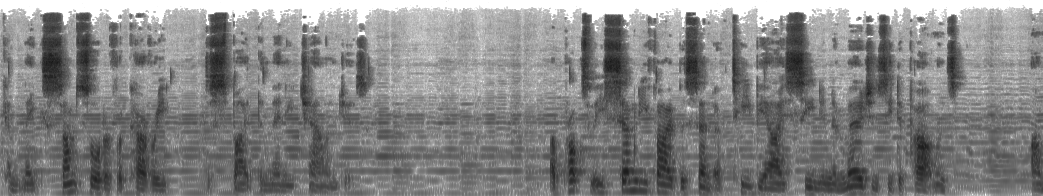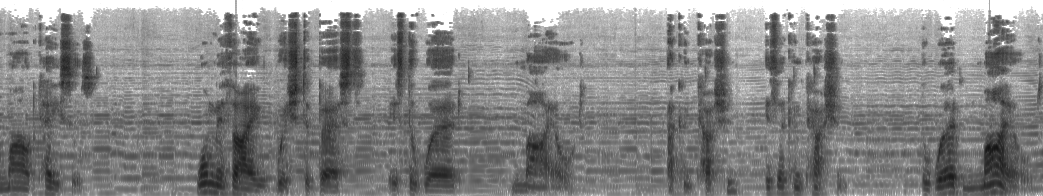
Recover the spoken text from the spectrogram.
can make some sort of recovery despite the many challenges. Approximately 75% of TBI seen in emergency departments are mild cases. One myth I wish to burst is the word mild. A concussion is a concussion. The word mild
